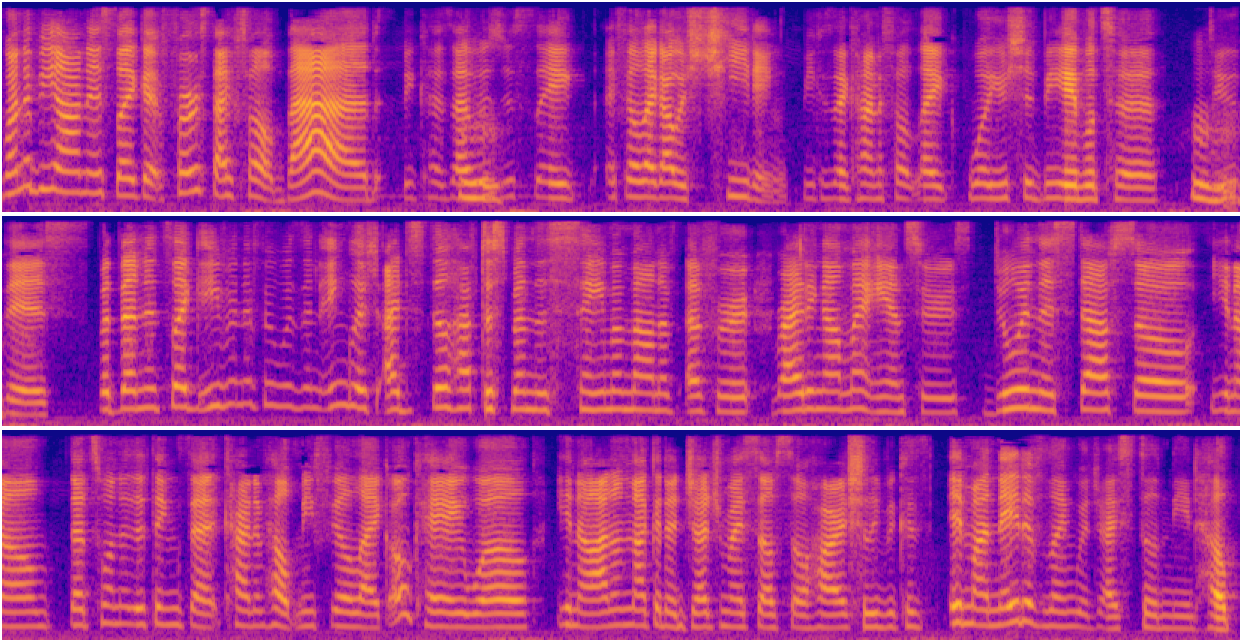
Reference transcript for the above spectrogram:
want to be honest, like at first I felt bad because I was Mhm. just like, I felt like I was cheating because I kind of felt like, well, you should be able to do Mhm. this. But then it's like, even if it was in English, I'd still have to spend the same amount of effort writing out my answers, doing this stuff. So, you know, that's one of the things that kind of helped me feel like, okay, well, you know, I'm not going to judge myself so harshly because in my native language, I still need help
